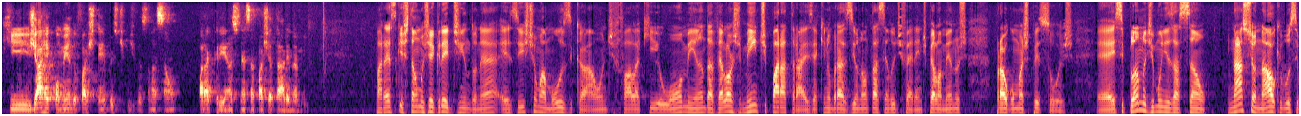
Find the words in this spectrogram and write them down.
que já recomendam faz tempo esse tipo de vacinação para crianças nessa faixa etária, meu amigo. Parece que estamos regredindo, né? Existe uma música onde fala que o homem anda velozmente para trás, e aqui no Brasil não está sendo diferente, pelo menos para algumas pessoas. É, esse plano de imunização nacional que você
